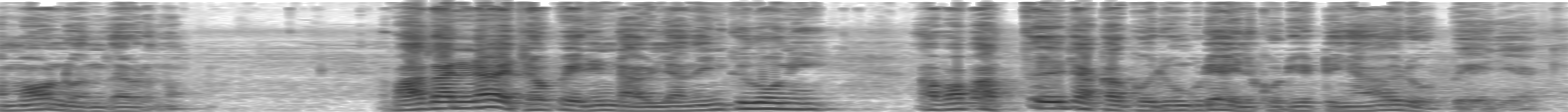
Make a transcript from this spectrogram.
അമ്മ കൊണ്ടുവന്നത് എവിടുന്നു അപ്പോൾ അത് തന്നെ വെച്ചോ പേര് ഉണ്ടാവില്ല എന്ന് എനിക്ക് തോന്നി. അപ്പോൾ പത്ത് ചക്കക്കുരുവും കൂടി അതിൽ കൊടിയിട്ട് ഞാൻ ഒരു പേരിയാക്കി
